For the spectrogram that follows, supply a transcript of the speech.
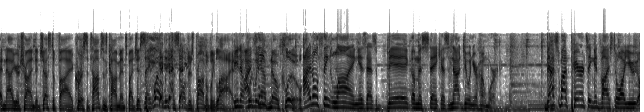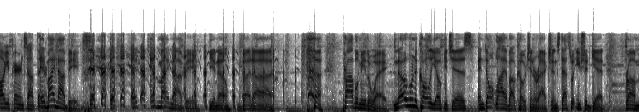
and now you're trying to justify Charissa Thompson's comments by just saying, "Well, Lisa Salters probably lied." You know, I when we think- have no clue. I don't think lying is as big a mistake as not doing your homework. That's my parenting advice to all you all you parents out there. It might not be. It, it, it, it might not be, you know. But uh problem either way. Know who Nikola Jokic is and don't lie about coach interactions. That's what you should get from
